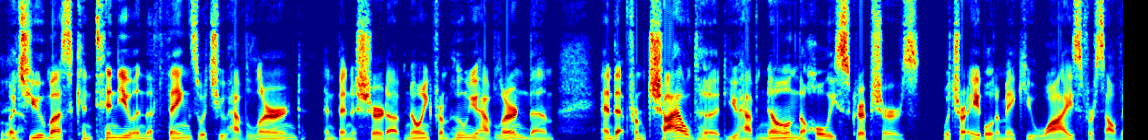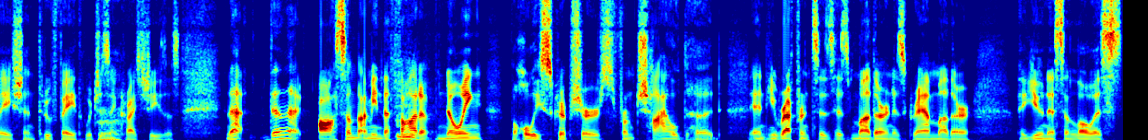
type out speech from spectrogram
Yeah. But you must continue in the things which you have learned and been assured of, knowing from whom you have learned them, and that from childhood you have known the Holy Scriptures, which are able to make you wise for salvation through faith, which is in mm. Christ Jesus. And that, isn't that awesome? I mean, the thought mm. of knowing the Holy Scriptures from childhood. And he references his mother and his grandmother, Eunice and Lois,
